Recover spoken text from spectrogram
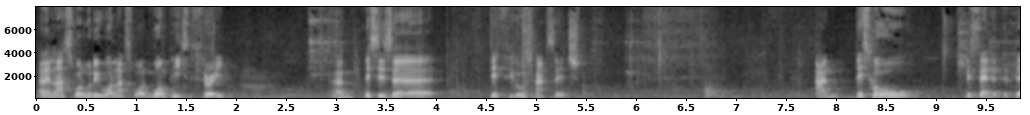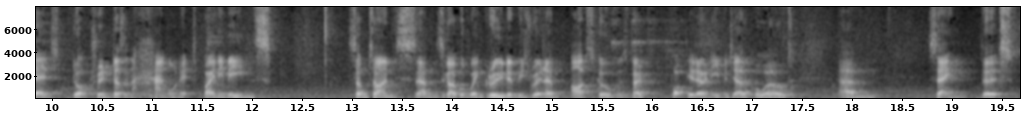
And then last one, we'll do one last one, 1 Peter 3. Um, this is a difficult passage. And this whole descended to the dead doctrine doesn't hang on it by any means. Sometimes um, there's a guy called Wayne Grudem who's written an article that's very popular in the evangelical world um, saying that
